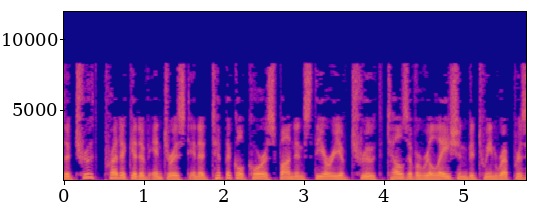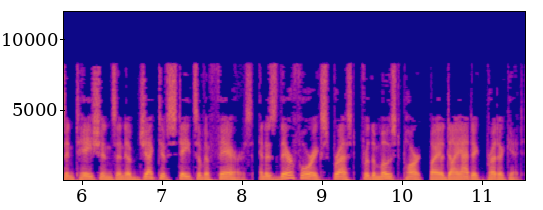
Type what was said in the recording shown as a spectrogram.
The truth predicate of interest in a typical correspondence theory of truth tells of a relation between representations and objective states of affairs, and is therefore expressed, for the most part, by a dyadic predicate.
